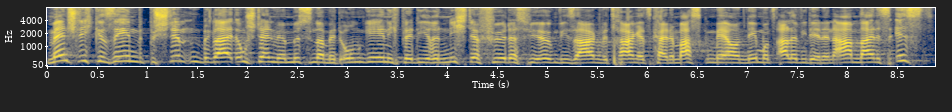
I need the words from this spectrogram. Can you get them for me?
Menschlich gesehen mit bestimmten Begleitumständen, wir müssen damit umgehen. Ich plädiere nicht dafür, dass wir irgendwie sagen, wir tragen jetzt keine Masken mehr und nehmen uns alle wieder in den Arm. Nein, es ist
